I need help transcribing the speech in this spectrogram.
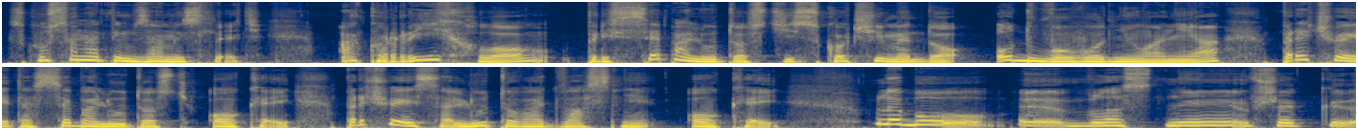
Skús sa nad tým zamyslieť, ako rýchlo pri sebaľútosti skočíme do odôvodňovania, prečo je tá sebaľútosť OK, prečo je sa ľutovať vlastne OK. Lebo e, vlastne však, e,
